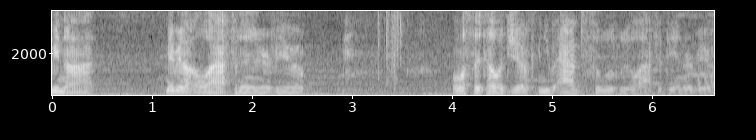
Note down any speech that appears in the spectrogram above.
maybe not. Maybe not laugh at an interview. Unless they tell a joke, then you absolutely laugh at the interview.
